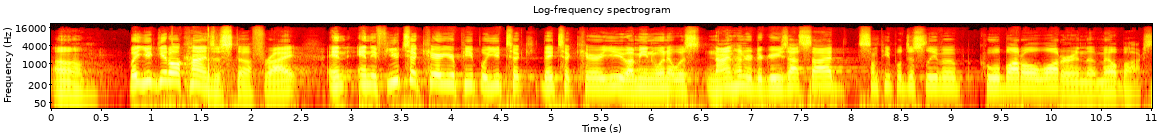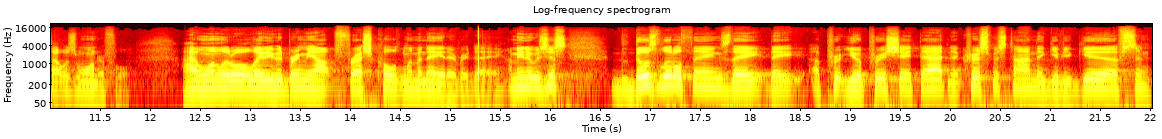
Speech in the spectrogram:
Um, But you get all kinds of stuff, right? And, and if you took care of your people, you took, they took care of you. I mean, when it was 900 degrees outside, some people just leave a cool bottle of water in the mailbox. That was wonderful. I had one little old lady who'd bring me out fresh, cold lemonade every day. I mean, it was just those little things, they, they, you appreciate that. And at Christmas time, they give you gifts and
